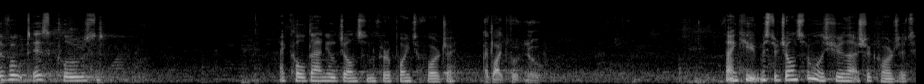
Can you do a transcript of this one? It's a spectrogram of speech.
The vote is closed. I call Daniel Johnson for a point of order. I'd like to vote no. Thank you. Mr Johnson We'll ensure that's recorded.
